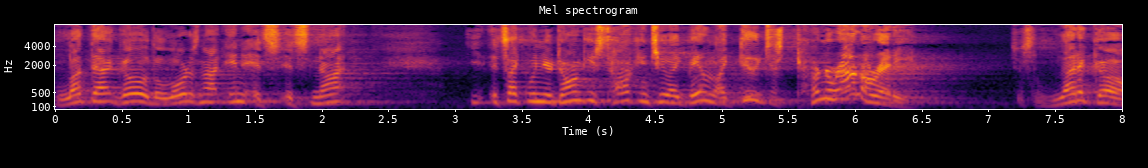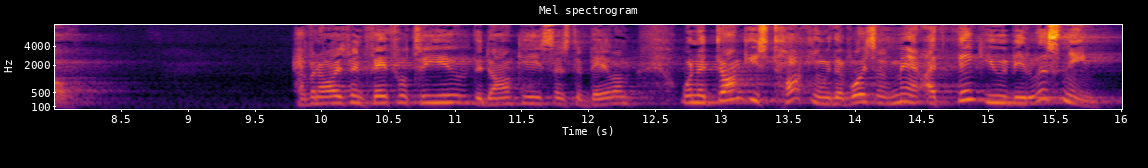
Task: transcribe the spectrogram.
Let that go. The Lord is not in it. It's, it's not, it's like when your donkey's talking to you like Balaam, like, dude, just turn around already. Just let it go. Haven't always been faithful to you, the donkey says to Balaam. When a donkey's talking with the voice of a man, I think you would be listening.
